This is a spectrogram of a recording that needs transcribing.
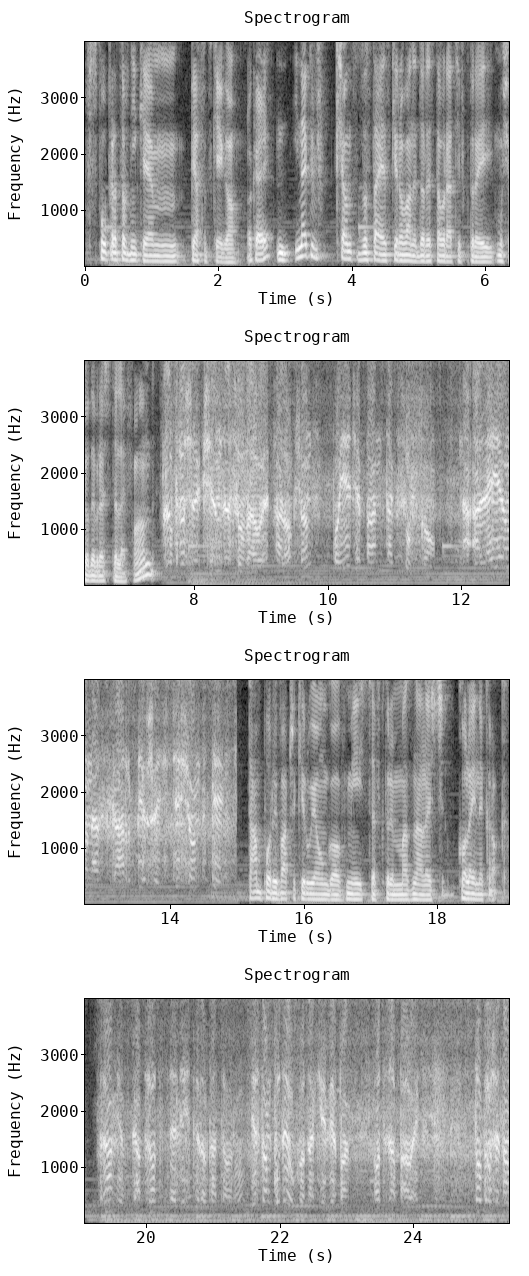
współpracownikiem Piaseckiego. Okej. Okay. I najpierw ksiądz zostaje skierowany do restauracji, w której musi odebrać telefon. No proszę księdza Tam porywacze kierują go w miejsce, w którym ma znaleźć kolejny krok. W ramię, w gablotce listy lokatorów jest tam pudełko takie, wie pan, od zapałek. To proszę tam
